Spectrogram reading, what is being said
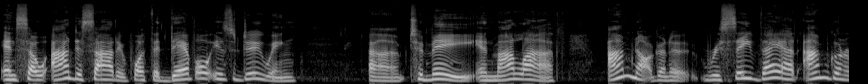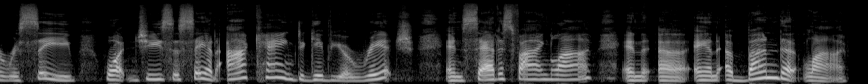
And so I decided what the devil is doing uh, to me in my life. I'm not going to receive that. I'm going to receive what Jesus said. I came to give you a rich and satisfying life and uh, an abundant life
